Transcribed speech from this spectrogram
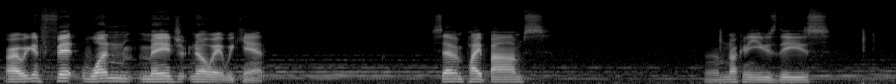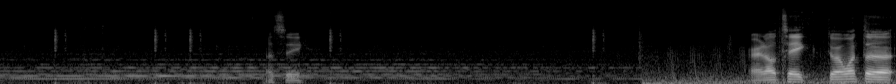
Alright, we can fit one major... No, wait, we can't. Seven pipe bombs. I'm not going to use these. Let's see. Alright, I'll take... Do I want the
